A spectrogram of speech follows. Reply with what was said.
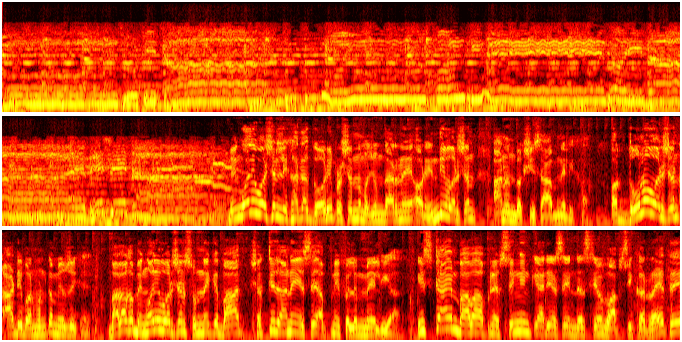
মন ছুটি যায় ময়ূর পঙ্কি হয়ে যায় ভেসে যায় बंगाली वर्जन लिखा था गौरी प्रसन्न मजुमदार ने और हिंदी वर्जन आनंद बख्शी साहब ने लिखा और दोनों वर्जन आर डी बर्मन का म्यूज़िक है। बाबा का बंगाली वर्जन सुनने के बाद शक्तिदा ने इसे अपनी फ़िल्म में लिया। इस टाइम बाबा अपने सिंगिंग कैरियर से इंडस्ट्री में वापसी कर रहे थे।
